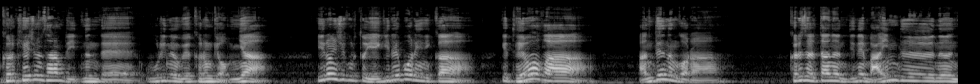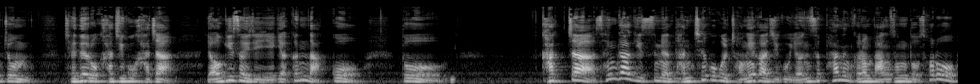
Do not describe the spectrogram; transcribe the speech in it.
그렇게 해주는 사람도 있는데 우리는 왜 그런 게 없냐? 이런 식으로 또 얘기를 해버리니까 대화가 안 되는 거라 그래서 일단은 니네 마인드는 좀 제대로 가지고 가자. 여기서 이제 얘기가 끝났고 또 각자 생각이 있으면 단체곡을 정해가지고 연습하는 그런 방송도 서로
